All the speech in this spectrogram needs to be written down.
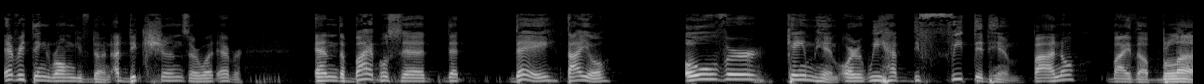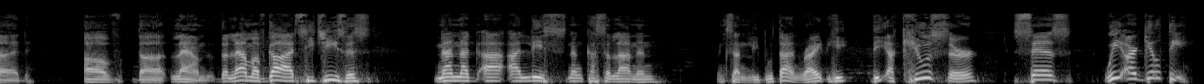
everything wrong you've done, addictions or whatever. And the Bible said that they, tayo, overcame him or we have defeated him. Paano? By the blood of the Lamb. The Lamb of God, si Jesus, na nag-aalis ng kasalanan ng sanlibutan, right? He, the accuser says, we are guilty.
